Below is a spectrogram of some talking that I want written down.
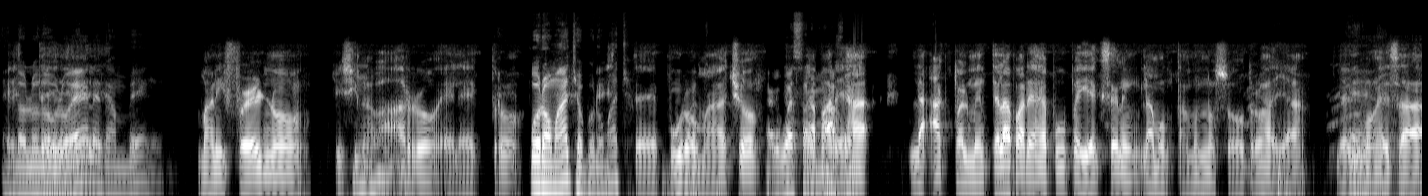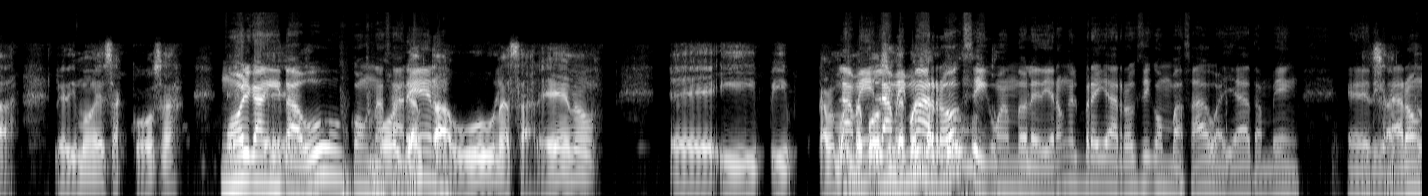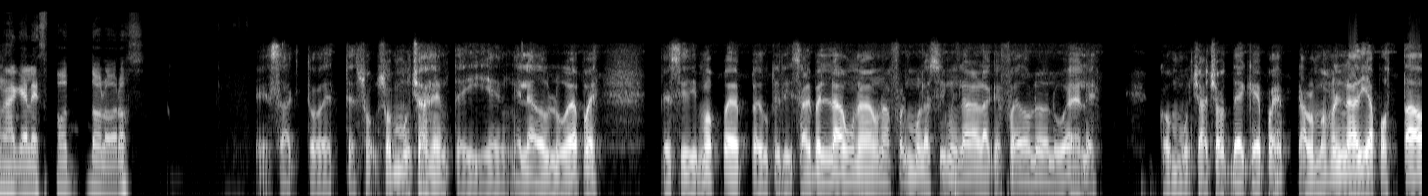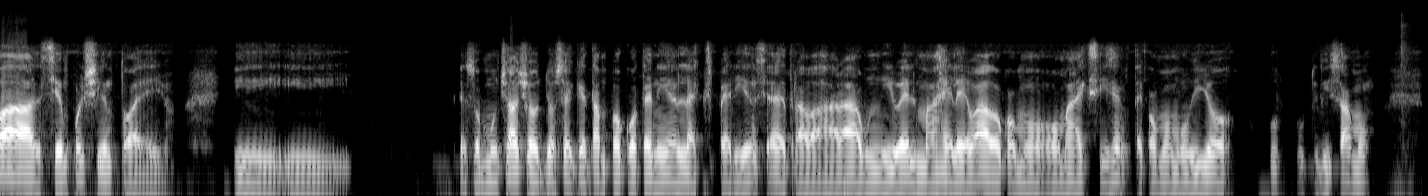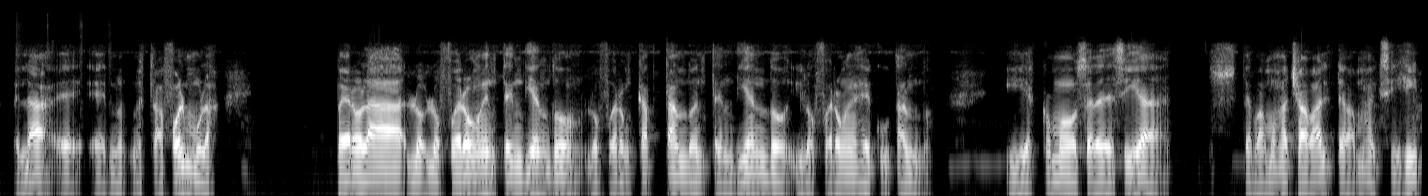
El este, WWL también. Maniferno, JC Navarro, Electro. Puro macho, puro macho. Este, puro macho. La pareja, la, actualmente la pareja de Pupe y Excellent la montamos nosotros allá. Le eh. dimos esa, le dimos esas cosas. Morgan y este, Tabú con Nazareno. Morgan, Tabú, Nazareno. Eh, y, y la, la misma Roxy, cuando le dieron el break a Roxy con Basagua allá también. Eh, tiraron aquel spot doloroso. Exacto, este, son, son, mucha gente y en, el AW pues decidimos pues, pues, utilizar ¿verdad? Una, una fórmula similar a la que fue WL con muchachos de que pues a lo mejor nadie apostaba al 100% a ellos. Y, esos muchachos yo sé que tampoco tenían la experiencia de trabajar a un nivel más elevado como, o más exigente como Mudillo utilizamos, ¿verdad? Eh, nuestra fórmula. Pero la, lo fueron entendiendo, lo fueron captando, entendiendo y lo fueron ejecutando. Y es como se le decía, te vamos a chaval, te vamos a exigir,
